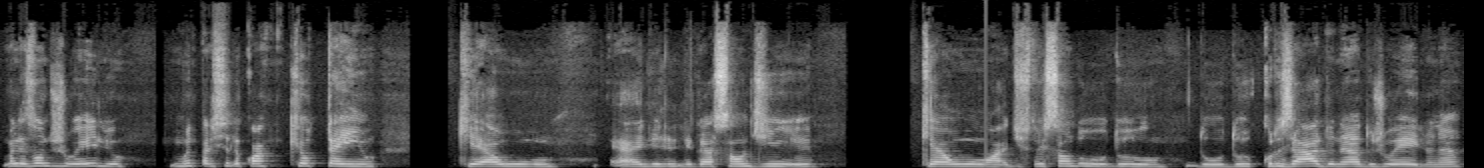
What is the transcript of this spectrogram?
uma lesão de joelho muito parecida com a que eu tenho, que é, o, é a ligação de que é o, a destruição do, do, do, do, cruzado, né, do joelho, né?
